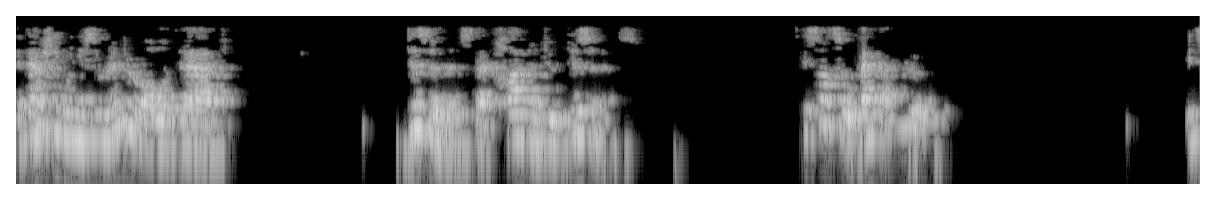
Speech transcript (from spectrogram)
And actually when you surrender all of that dissonance, that cognitive dissonance, it's not so bad really. It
